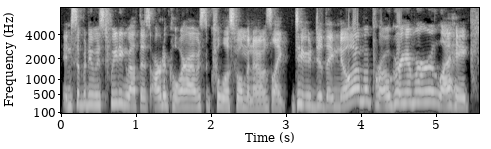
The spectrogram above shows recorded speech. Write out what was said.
And somebody was tweeting about this article where I was the coolest woman, and I was like, dude, did they know I'm a programmer? Like.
